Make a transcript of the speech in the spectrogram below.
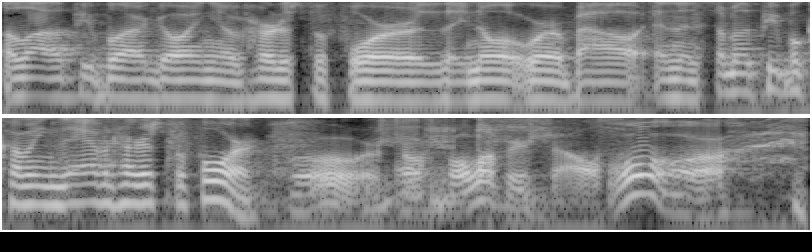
a lot of people are going have heard us before. They know what we're about, and then some of the people coming they haven't heard us before. Oh, so full of yourself. oh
